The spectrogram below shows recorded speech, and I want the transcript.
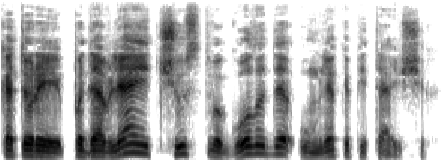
который подавляет чувство голода у млекопитающих.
